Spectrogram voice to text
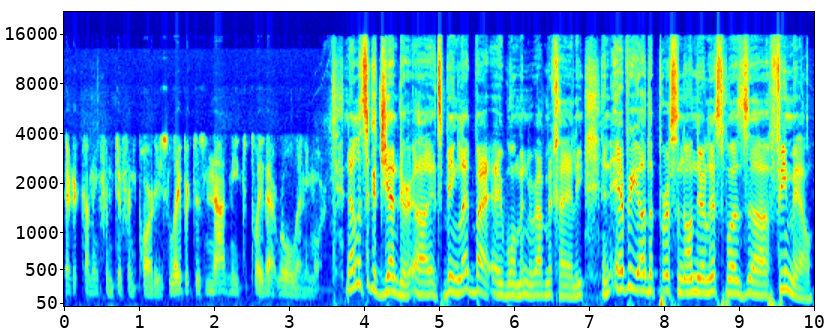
that are coming from different parties. Labor does not need to play that role anymore. Now let's look at gender. Uh, it's being led by a woman, Merav Michaeli, and every other person on their list was uh, female.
